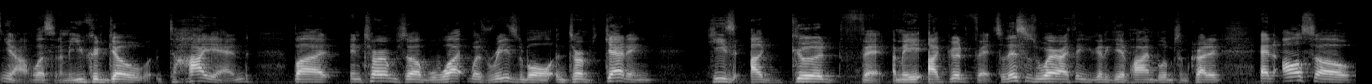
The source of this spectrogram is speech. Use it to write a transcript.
you know, listen, I mean, you could go to high end, but in terms of what was reasonable in terms of getting, he's a good fit. I mean, a good fit. So this is where I think you're going to give Chaim Bloom some credit, and also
